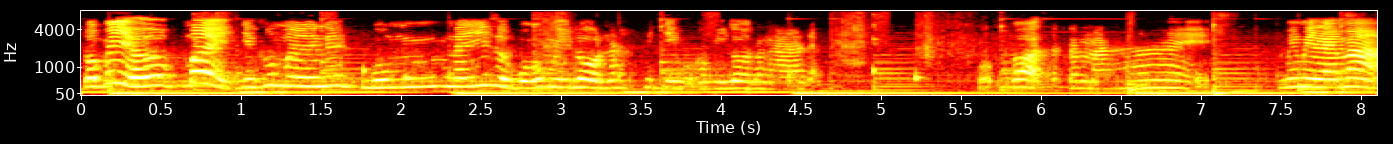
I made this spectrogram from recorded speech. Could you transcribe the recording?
ตัวไม่เยอะไม่อย่าขึ้นมือนี่ผมในที่สุดผมก็มีโลดนะที่จริงผมก็มีโลดตั้งนานแหละผมก็ตัดต้นไม้ให้ไม่มีอะไรมาก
